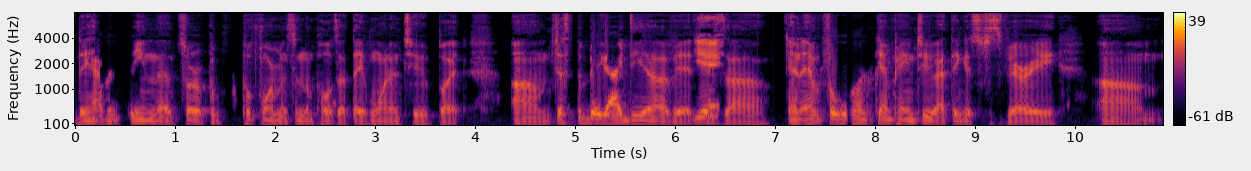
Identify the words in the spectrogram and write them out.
they haven't seen the sort of p- performance in the polls that they've wanted to but um just the big idea of it is Yeah. uh and, and for Warren's campaign too I think it's just very um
